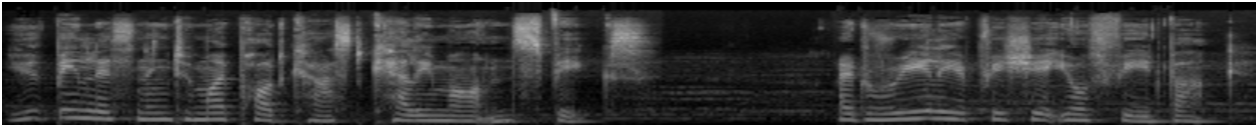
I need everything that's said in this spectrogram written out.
You've been listening to my podcast, Kelly Martin Speaks. I'd really appreciate your feedback.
